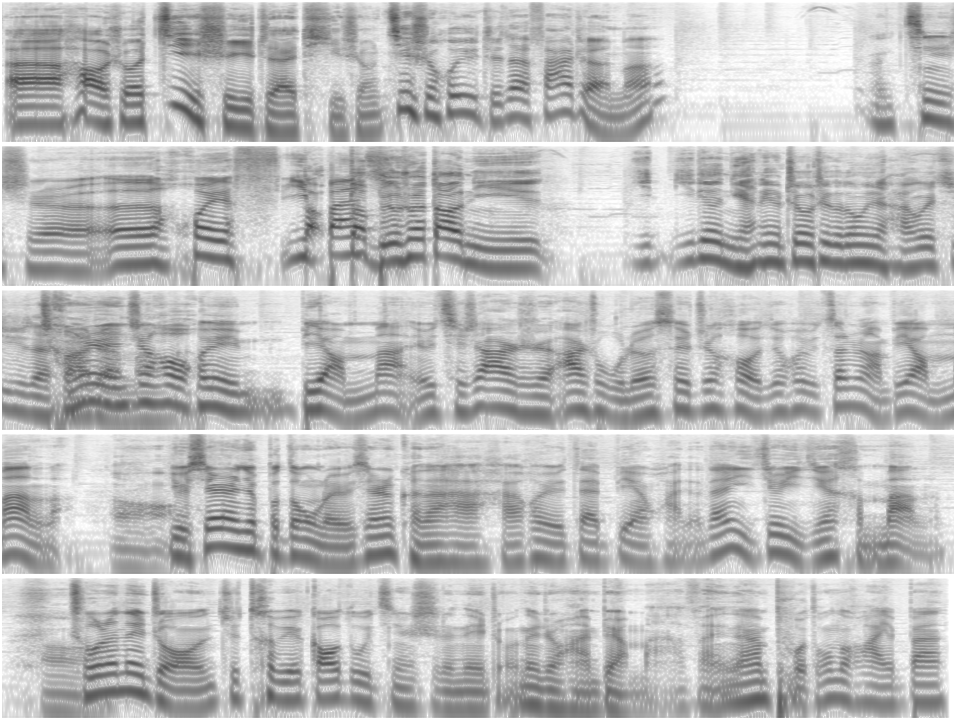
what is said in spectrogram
啊，浩说近视一直在提升，近视会一直在发展吗？嗯，近视呃会一般到到比如说到你一一定年龄之后，这个东西还会继续在发展成人之后会比较慢，尤其是二十二十五六岁之后就会增长比较慢了。哦，有些人就不动了，有些人可能还还会再变化的，但是就已经很慢了。哦除了那种就特别高度近视的那种，那种好像比较麻烦。但普通的话，一般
